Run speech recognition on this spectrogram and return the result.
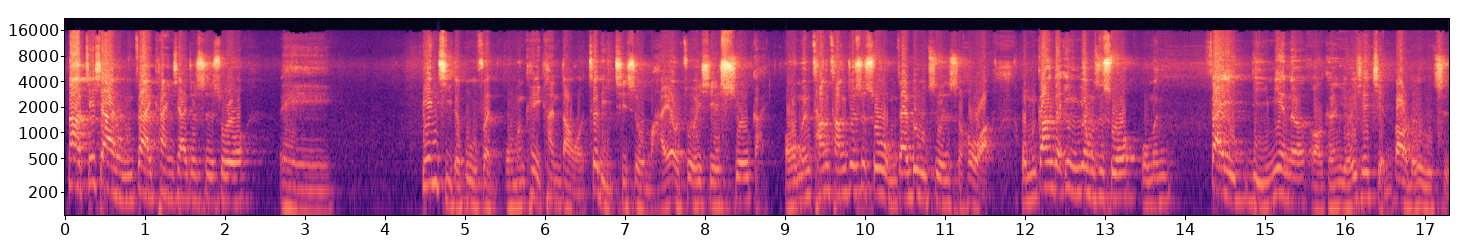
那接下来我们再看一下，就是说，诶，编辑的部分，我们可以看到哦，这里其实我们还要做一些修改。我们常常就是说，我们在录制的时候啊，我们刚刚的应用是说我们。在里面呢，哦，可能有一些简报的录制。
